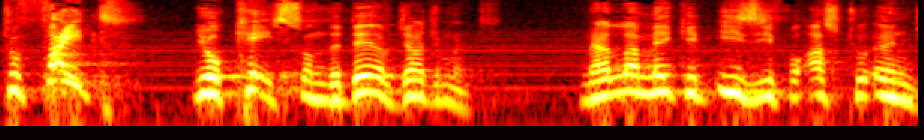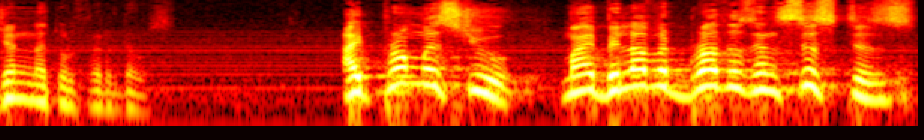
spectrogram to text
to fight your case on the day of judgment. May Allah make it easy for us to earn Jannatul Firdaus. I promise you, my beloved brothers and sisters,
